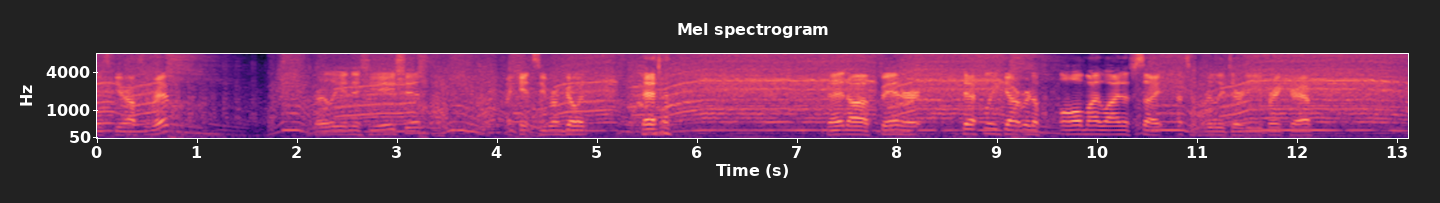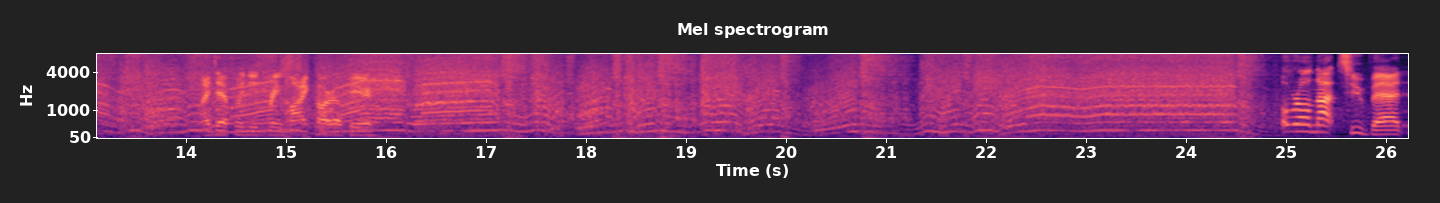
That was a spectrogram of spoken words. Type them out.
Fifth gear off the rip. Early initiation. I can't see where I'm going. That, that uh, banner definitely got rid of all my line of sight. That's a really dirty brake grab. I definitely need to bring my car up here. Overall, not too bad.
